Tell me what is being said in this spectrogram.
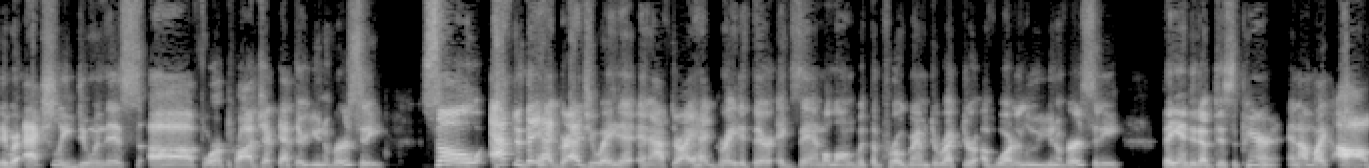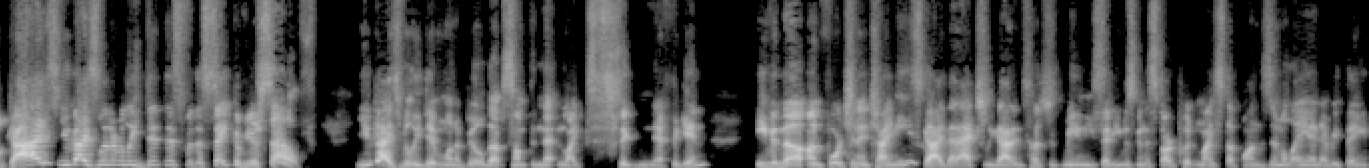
they were actually doing this uh, for a project at their university. So, after they had graduated and after I had graded their exam along with the program director of Waterloo University, they ended up disappearing. And I'm like, oh, guys, you guys literally did this for the sake of yourself. You guys really didn't want to build up something that like significant. Even the unfortunate Chinese guy that actually got in touch with me and he said he was going to start putting my stuff on Ximalaya and everything.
